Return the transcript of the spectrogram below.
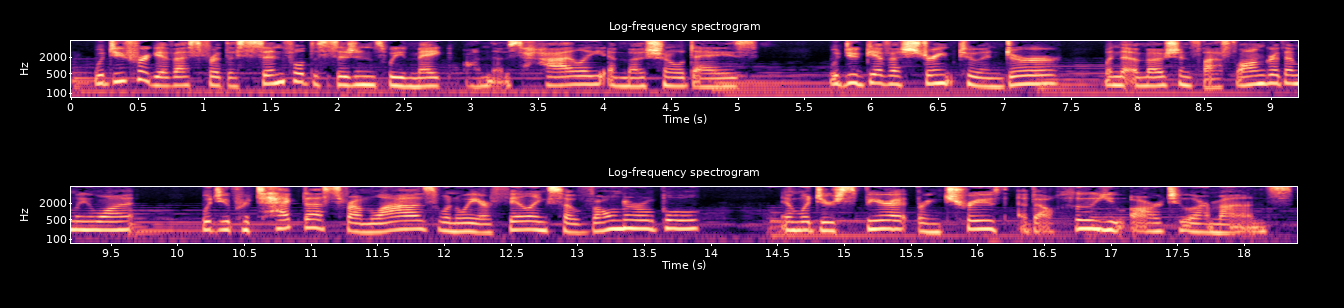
would you forgive us for the sinful decisions we make on those highly emotional days? Would you give us strength to endure when the emotions last longer than we want? Would you protect us from lies when we are feeling so vulnerable? And would your spirit bring truth about who you are to our minds?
